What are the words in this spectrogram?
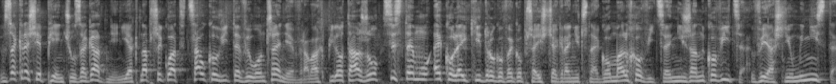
w zakresie pięciu zagadnień, jak na przykład całkowite wyłączenie w ramach pilotażu systemu e-kolejki drogowego przejścia granicznego Malchowice-Niżankowice, wyjaśnił minister.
